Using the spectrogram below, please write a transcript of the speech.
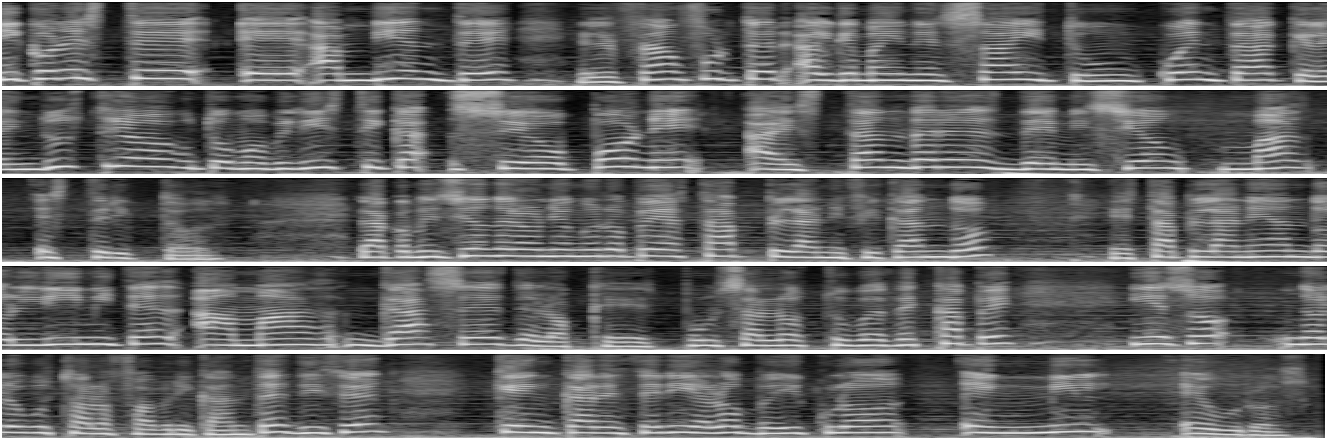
Y con este eh, ambiente, el Frankfurter Allgemeine Zeitung cuenta que la industria automovilística se opone a estándares de emisión más estrictos. La Comisión de la Unión Europea está planificando está planeando límites a más gases de los que expulsan los tubos de escape y eso no le gusta a los fabricantes. Dicen que encarecería los vehículos en mil euros.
